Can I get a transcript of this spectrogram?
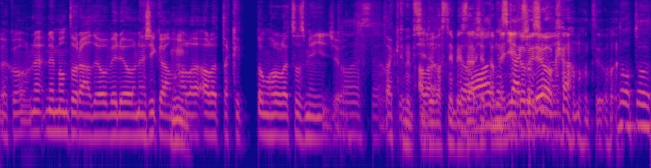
jako ne, nemám to rád, jo, video, neříkám, Hmm. ale, ale taky to mohlo leco změnit, že jo. no, jasně, no. taky, Mi přijde ale, vlastně bizar, Jo, že tam není to video, si- kámo, ty vole. No to,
